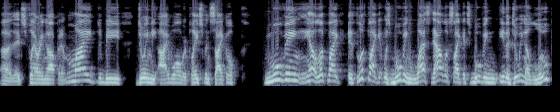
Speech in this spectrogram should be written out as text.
Uh, it's flaring up, and it might be doing the eye wall replacement cycle moving you know looked like it looked like it was moving west now it looks like it's moving either doing a loop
